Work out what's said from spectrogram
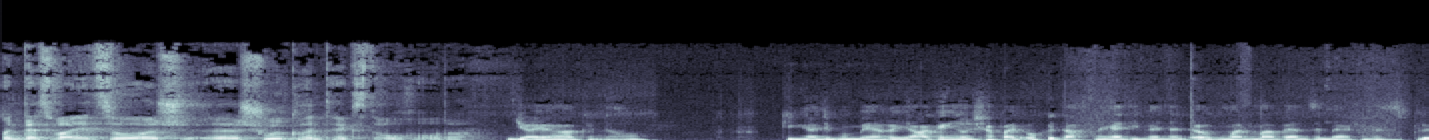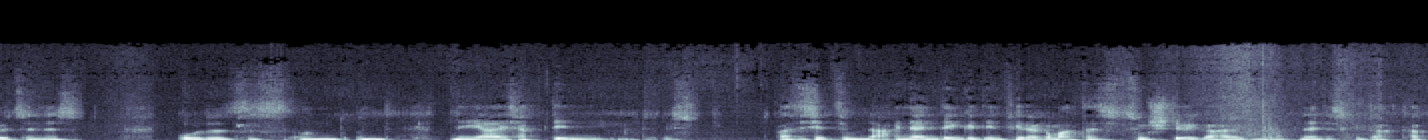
Und das war jetzt so äh, Schulkontext auch, oder? Ja, ja, genau. Ging halt über mehrere Jahrgänge und ich habe halt auch gedacht, naja, die werden dann irgendwann mal, werden sie merken, dass es Blödsinn ist. Oder es ist, und, und, naja, ich habe den, ich, was ich jetzt im Nachhinein denke, den Fehler gemacht, dass ich zu still gehalten habe, ne, dass ich gedacht habe,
